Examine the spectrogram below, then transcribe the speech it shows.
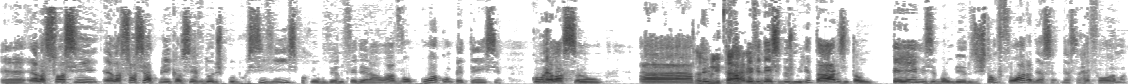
é, ela, só se, ela só se aplica aos servidores públicos civis, porque o governo federal avocou a competência com relação à, pre- militares, à previdência dos militares, então PMs e bombeiros estão fora dessa, dessa reforma.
